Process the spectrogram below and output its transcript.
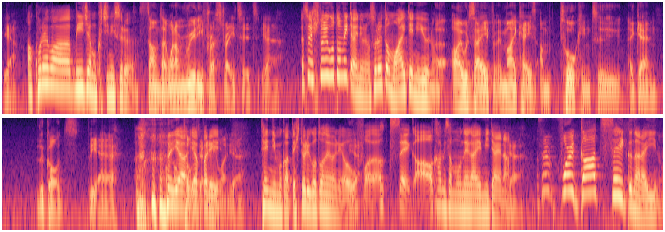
yeah. あ、これはも口にする。Sometimes when I'm really frustrated, yeah. それ独り言みたいに言うのそれとも相手に言うの、Uh, I would say, in my case, I'm talking to, again, the gods, the air. いや、やっぱり yeah. 天に向かって独り言のように、Oh, Yeah. fuck's sake. 神様お願いみたいな。Yeah. それ、For God's sake ならいいの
